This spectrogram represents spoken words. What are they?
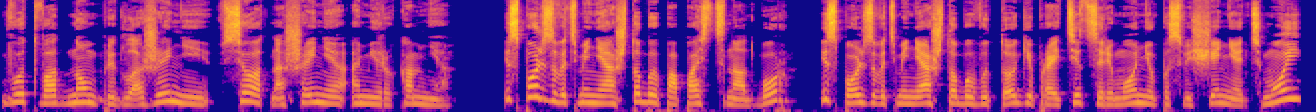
Вот в одном предложении все отношение Амира ко мне. Использовать меня, чтобы попасть на отбор, использовать меня, чтобы в итоге пройти церемонию посвящения тьмой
